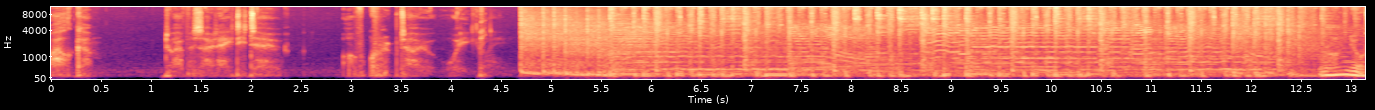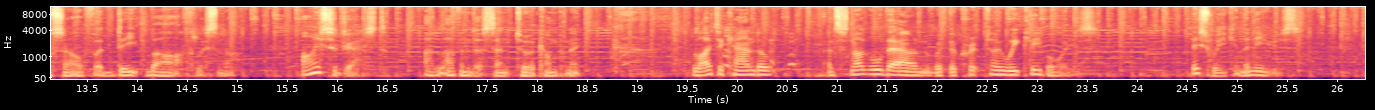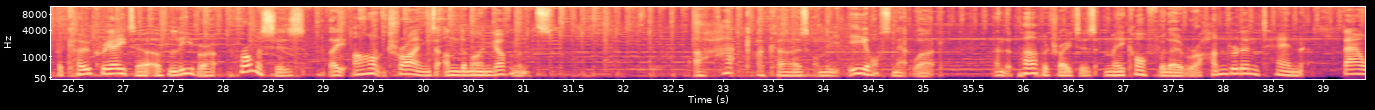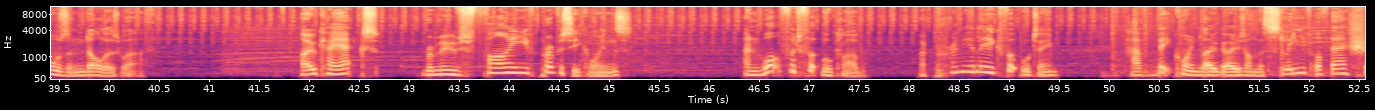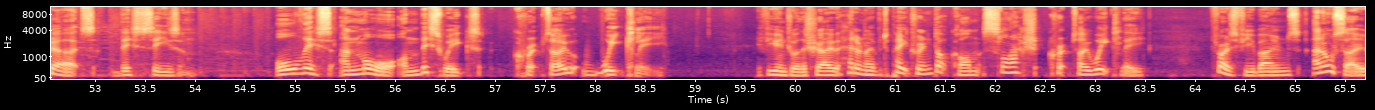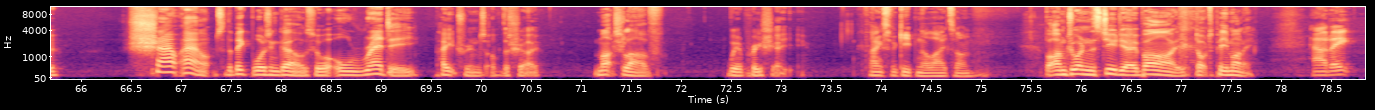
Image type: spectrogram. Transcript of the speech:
Welcome to episode 82 of Crypto Weekly. Run yourself a deep bath, listener. I suggest a lavender scent to accompany. Light a candle and snuggle down with the Crypto Weekly boys. This week in the news, the co creator of Libra promises they aren't trying to undermine governments. A hack occurs on the EOS network, and the perpetrators make off with over $110,000 worth. OKEx removes five privacy coins, and Watford Football Club, a Premier League football team, have Bitcoin logos on the sleeve of their shirts this season. All this and more on this week's Crypto Weekly. If you enjoy the show, head on over to patreon.com slash crypto weekly, throw us a few bones, and also shout out to the big boys and girls who are already patrons of the show. Much love. We appreciate you. Thanks for keeping the lights on. But I'm joined in the studio by Dr. P Money. Howdy.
